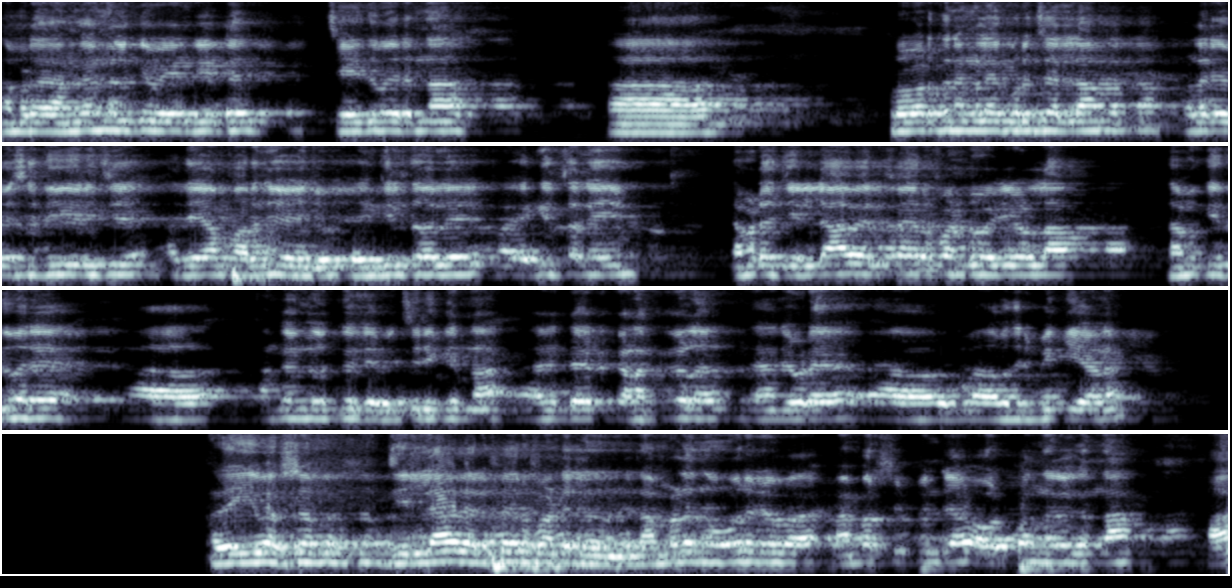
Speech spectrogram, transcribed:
നമ്മുടെ അംഗങ്ങൾക്ക് വേണ്ടിയിട്ട് ചെയ്തു വരുന്ന പ്രവർത്തനങ്ങളെ കുറിച്ചെല്ലാം വളരെ വിശദീകരിച്ച് അദ്ദേഹം പറഞ്ഞു കഴിഞ്ഞു. എങ്കിൽ തന്നെ എങ്കിൽ തന്നെയും നമ്മുടെ ജില്ലാ വെൽഫെയർ ഫണ്ട് വഴിയുള്ള നമുക്ക് ഇതുവരെ അംഗങ്ങൾക്ക് ലഭിച്ചിരിക്കുന്ന അതിന്റെ കണക്കുകൾ ഞാൻ ഇവിടെ അവതരിപ്പിക്കുകയാണ്. അത് ഈ വർഷം ജില്ലാ വെൽഫെയർ ഫണ്ടിൽ നിന്ന് നമ്മൾ നൂറ് രൂപ മെമ്പർഷിപ്പിന്റെ ഒപ്പം നൽകുന്ന ആ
